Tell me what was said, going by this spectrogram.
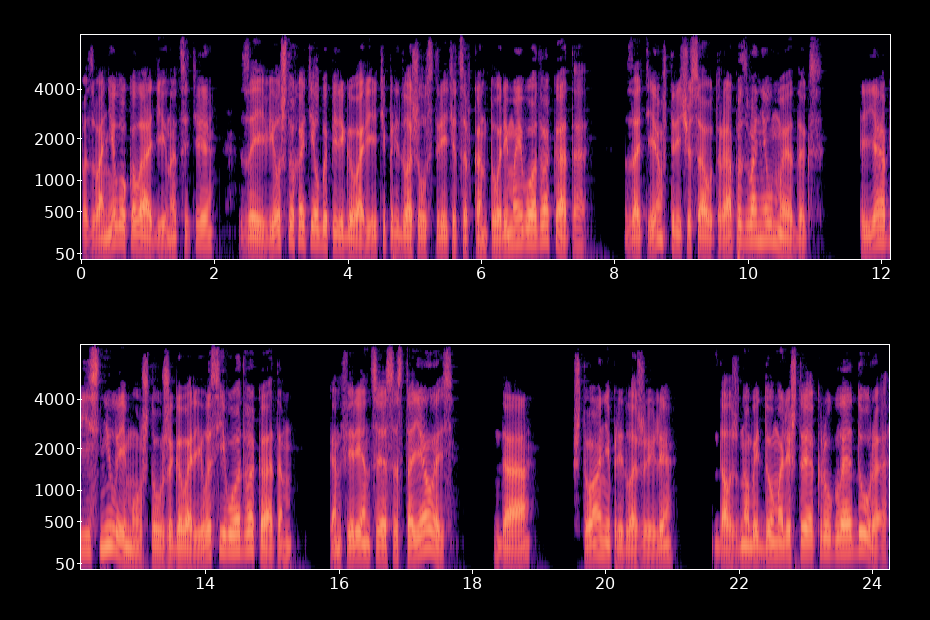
Позвонил около одиннадцати, заявил, что хотел бы переговорить и предложил встретиться в конторе моего адвоката. Затем в три часа утра позвонил Мэддокс. Я объяснила ему, что уже говорила с его адвокатом. Конференция состоялась? Да. Что они предложили? Должно быть, думали, что я круглая дура.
